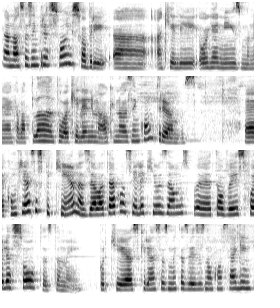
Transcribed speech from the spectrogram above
as nossas impressões sobre a, aquele organismo, né, aquela planta ou aquele animal que nós encontramos. É, com crianças pequenas, ela até aconselha que usamos é, talvez folhas soltas também, porque as crianças muitas vezes não conseguem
